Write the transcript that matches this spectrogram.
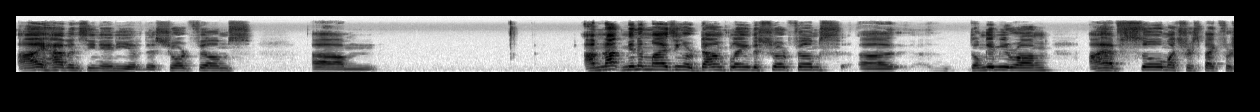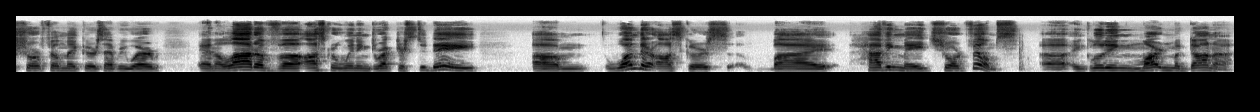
I haven't seen any of the short films. Um, I'm not minimizing or downplaying the short films. Uh, don't get me wrong. I have so much respect for short filmmakers everywhere, and a lot of uh, Oscar-winning directors today um, won their Oscars by having made short films, uh, including Martin McDonagh,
